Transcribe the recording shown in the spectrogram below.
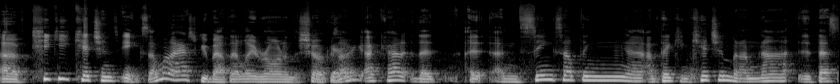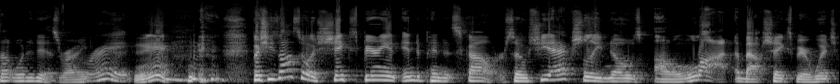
of Tiki Kitchens Inc. So I'm going to ask you about that later on in the show because Okay. I, I kind of that I, I'm seeing something. Uh, I'm thinking kitchen, but I'm not. That's not what it is, right? Right. but she's also a Shakespearean independent scholar. So she actually knows a lot about Shakespeare, which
